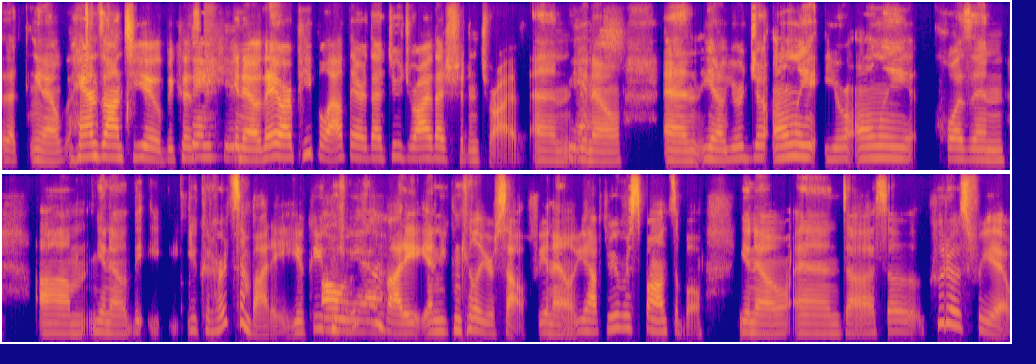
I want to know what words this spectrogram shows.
that, you know, hands on to you because, you. you know, there are people out there that do drive that shouldn't drive. And, you know, and, you know, you're just only, you're only causing, um, you know, the, you could hurt somebody, you, you can Oh, kill yeah. somebody and you can kill yourself, you know, you have to be responsible, you know, and, uh, so kudos for you.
